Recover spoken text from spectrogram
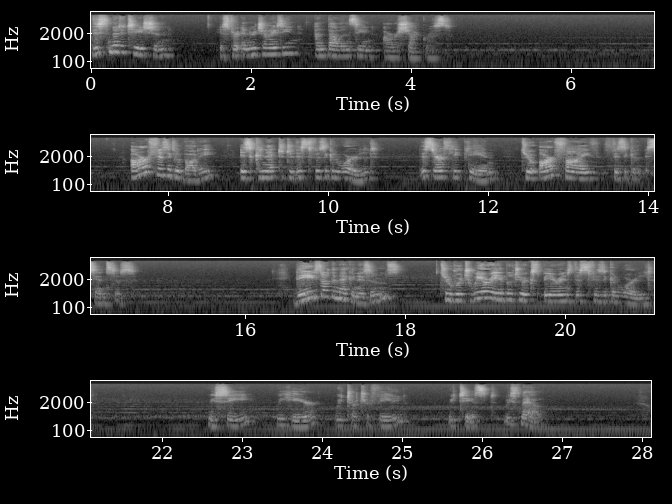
This meditation is for energizing and balancing our chakras. Our physical body is connected to this physical world, this earthly plane, through our five physical senses. These are the mechanisms through which we are able to experience this physical world. We see, we hear, we touch or feel, we taste, we smell.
